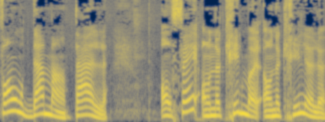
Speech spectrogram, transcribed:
fondamentale. On fait, on a créé le, on a créé le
